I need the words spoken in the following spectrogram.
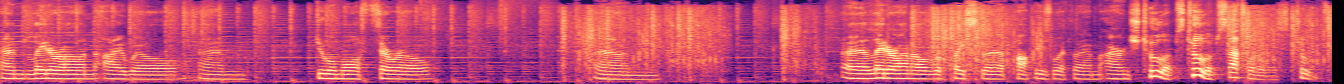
and later on, I will um, do a more thorough. Um, uh, later on, I'll replace the poppies with um, orange tulips. Tulips, that's what it is. Tulips.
